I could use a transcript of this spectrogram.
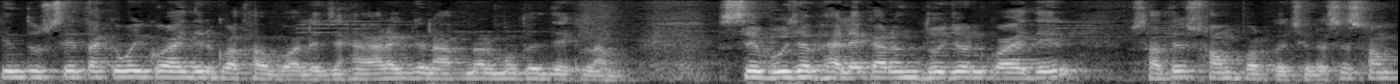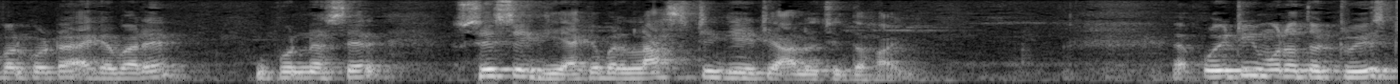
কিন্তু সে তাকে ওই কয়েদির কথাও বলে যে হ্যাঁ আরেকজন আপনার মতোই দেখলাম। সে বুঝে ফেলে, কারণ দুজন কয়েদির সাথে সম্পর্ক ছিল। সে সম্পর্কটা একেবারে উপন্যাসের শেষে গিয়ে, একেবারে লাস্টে গিয়ে এটি আলোচিত হয়। ওইটি মূলত টুইস্ট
